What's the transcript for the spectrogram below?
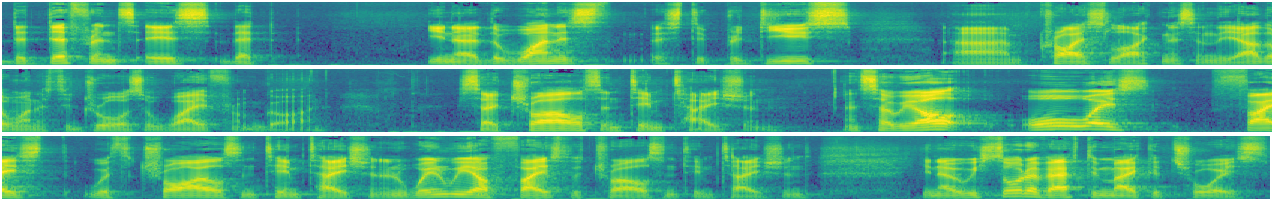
the difference is that, you know, the one is, is to produce um, Christ likeness, and the other one is to draw us away from God. So trials and temptation. And so we are always faced with trials and temptation. And when we are faced with trials and temptations, you know, we sort of have to make a choice.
